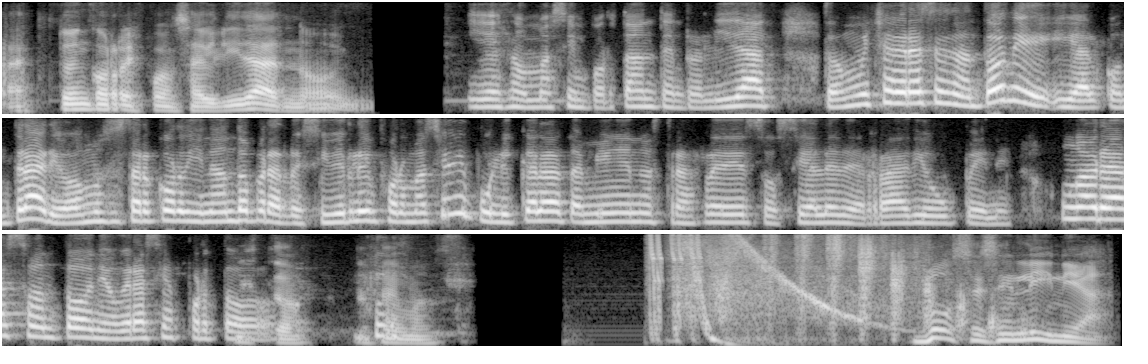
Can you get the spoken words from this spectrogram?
actúen con responsabilidad, ¿no? Y es lo más importante en realidad. muchas gracias Antonio y al contrario, vamos a estar coordinando para recibir la información y publicarla también en nuestras redes sociales de Radio UPN. Un abrazo Antonio, gracias por todo. Listo, nos vemos. Voces en línea,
